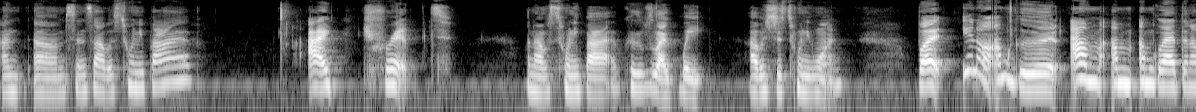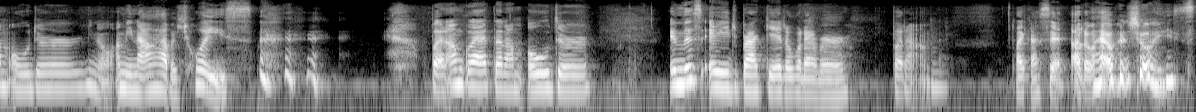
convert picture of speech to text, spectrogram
um, since I was 25. I tripped when I was 25 because it was like, wait, I was just 21. But you know, I'm good. I'm I'm I'm glad that I'm older. You know, I mean, I will have a choice, but I'm glad that I'm older in this age bracket or whatever. But um, like I said, I don't have a choice.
